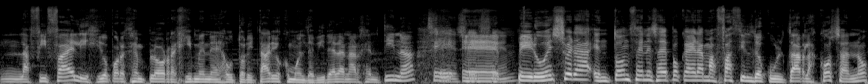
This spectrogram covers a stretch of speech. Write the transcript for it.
la FIFA eligió, por ejemplo, regímenes autoritarios como el de Videla en Argentina, Sí, sí, eh, sí. pero eso era, entonces en esa época era más fácil de ocultar las cosas, ¿no?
